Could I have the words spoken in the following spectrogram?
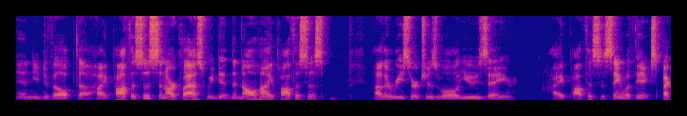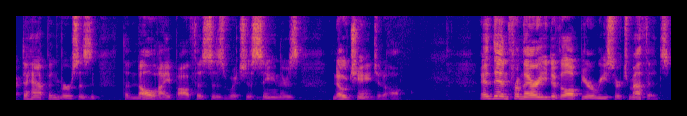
and you developed a hypothesis. In our class, we did the null hypothesis. Other researchers will use a hypothesis saying what they expect to happen versus the null hypothesis, which is saying there's no change at all. And then from there, you develop your research methods.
